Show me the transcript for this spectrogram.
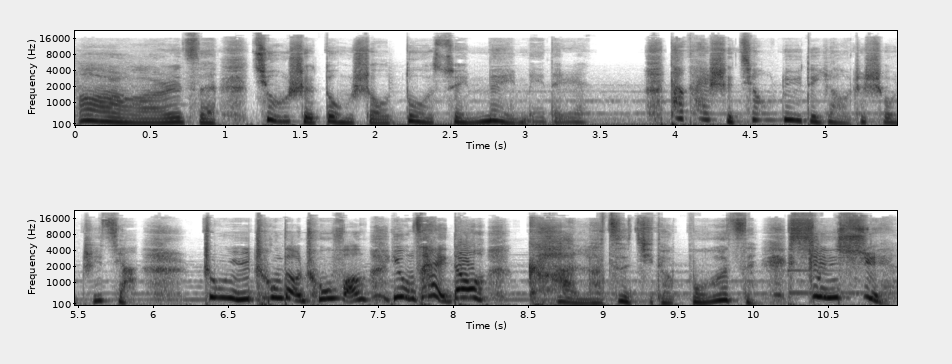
二儿子就是动手剁碎妹妹的人。他开始焦虑的咬着手指甲，终于冲到厨房，用菜刀砍了自己的脖子，鲜血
